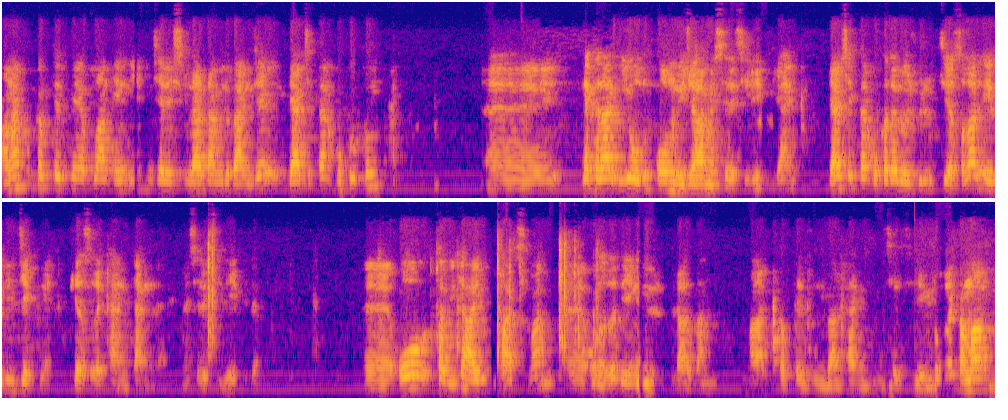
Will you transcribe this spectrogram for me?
anarko-kapitalizme yapılan en ilginç eleştirilerden biri bence gerçekten hukukun e, ne kadar iyi olup olmayacağı meselesiyle ilgili. Yani gerçekten o kadar özgürlükçü yasalar evrilecek mi piyasada kendi kendine meselesiyle ilgili. E, o tabii ki ayrı bir tartışma. E, ona da değiniriz birazdan. Anarko-kapitalizm, libertarianizm meselesiyle ilgili olarak ama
